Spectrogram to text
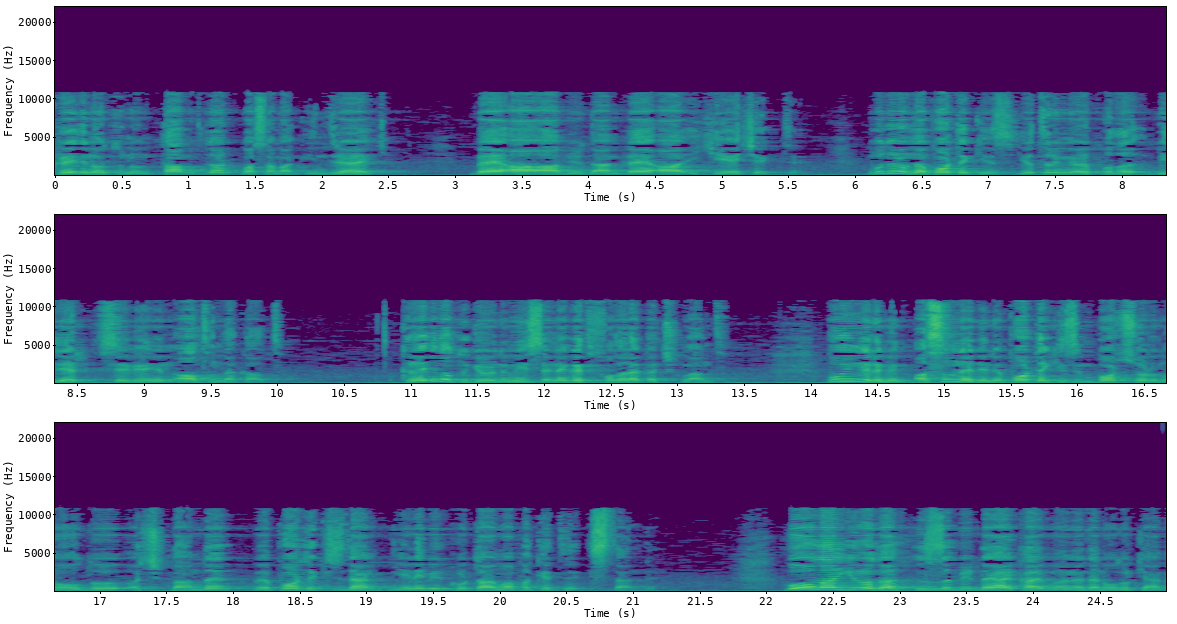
kredi notunun tam 4 basamak indirerek BAA1'den BA2'ye çekti. Bu durumda Portekiz yatırım yapılabilir seviyenin altında kaldı. Kredi notu görünümü ise negatif olarak açıklandı. Bu indirimin asıl nedeni Portekiz'in borç sorunu olduğu açıklandı ve Portekiz'den yeni bir kurtarma paketi istendi. Bu olay Euro'da hızlı bir değer kaybına neden olurken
